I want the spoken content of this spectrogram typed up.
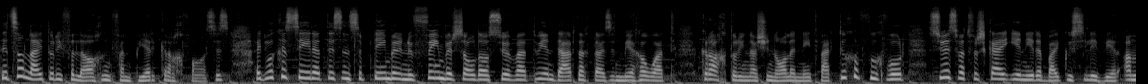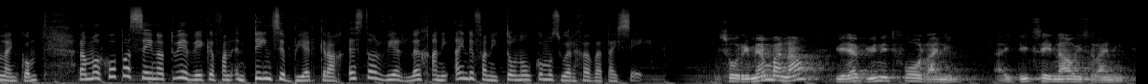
Dit sal lei tot die verlaging van beerkragfases. Hy het ook gesê dat tussen September en November sal daar sowat 32000 megawatt krag tot die nasionale netwerk toegevoeg word, soos wat verskeie eenhede by Kusile weer aanlyn kom. Ramagopa sê na 2 weke van intense beerkrag is daar weer lig aan die einde van die tonnel. Kom ons hoor gou wat hy sê. So remember now, you have Unit 4 running. I did say now it's running.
